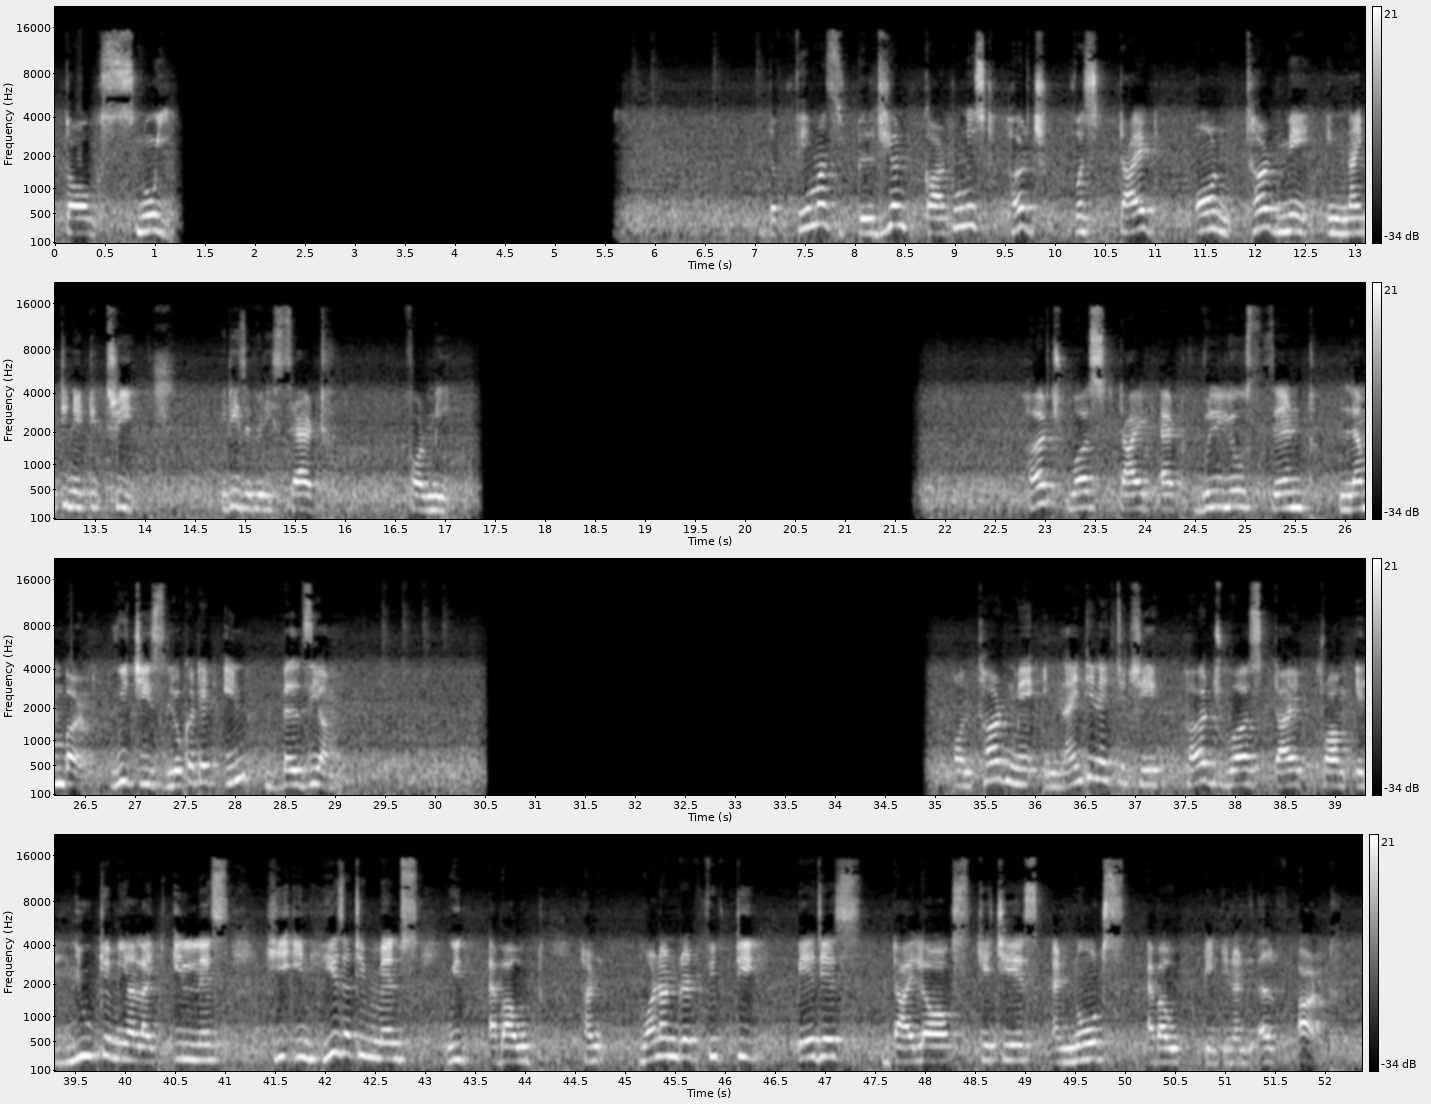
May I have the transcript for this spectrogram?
dog Snowy. The famous Belgian cartoonist Hergé was died on 3rd May in 1983. It is a very sad for me. Hergé was died at Villiers Saint Lambert, which is located in Belgium. On 3rd May in 1983, Hergé was died from a leukemia-like illness. He in his achievements with about 150 pages, dialogues, sketches, and notes about Tintin and the Alph-Art.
